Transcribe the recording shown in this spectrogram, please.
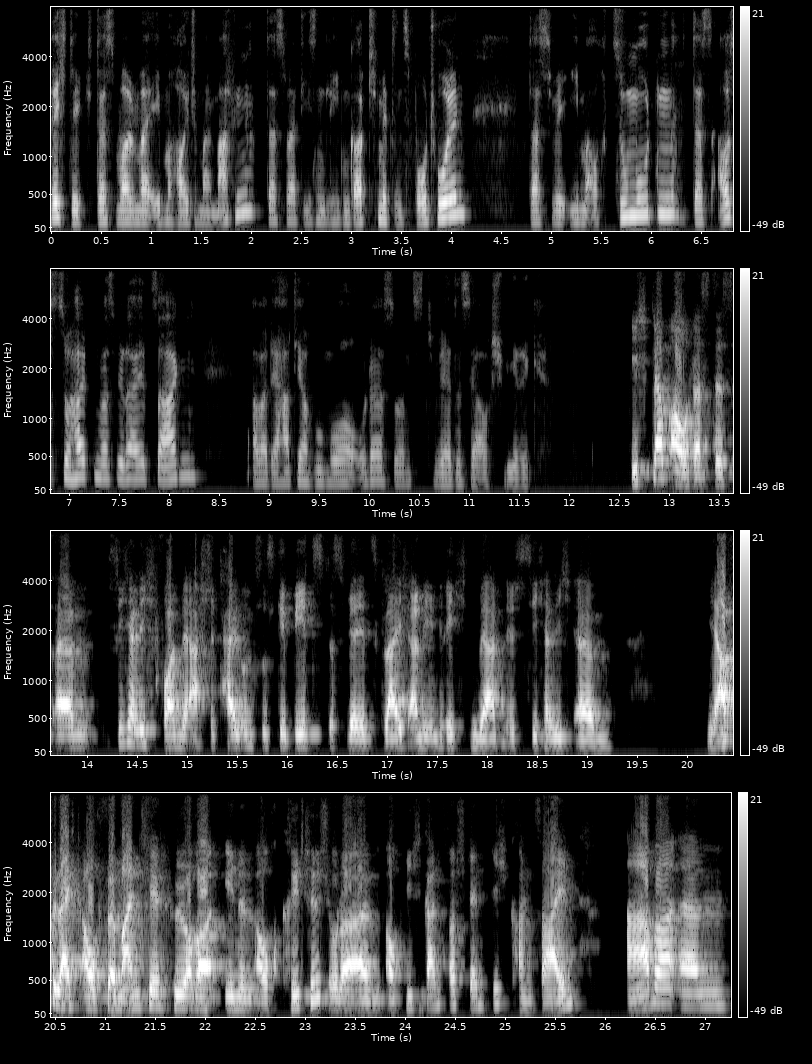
Richtig, das wollen wir eben heute mal machen, dass wir diesen lieben Gott mit ins Boot holen, dass wir ihm auch zumuten, das auszuhalten, was wir da jetzt sagen. Aber der hat ja Humor, oder? Sonst wäre das ja auch schwierig. Ich glaube auch, dass das ähm, sicherlich vor allem der erste Teil unseres Gebets, das wir jetzt gleich an ihn richten werden, ist sicherlich ähm, ja vielleicht auch für manche HörerInnen auch kritisch oder ähm, auch nicht ganz verständlich, kann sein. Aber ähm,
